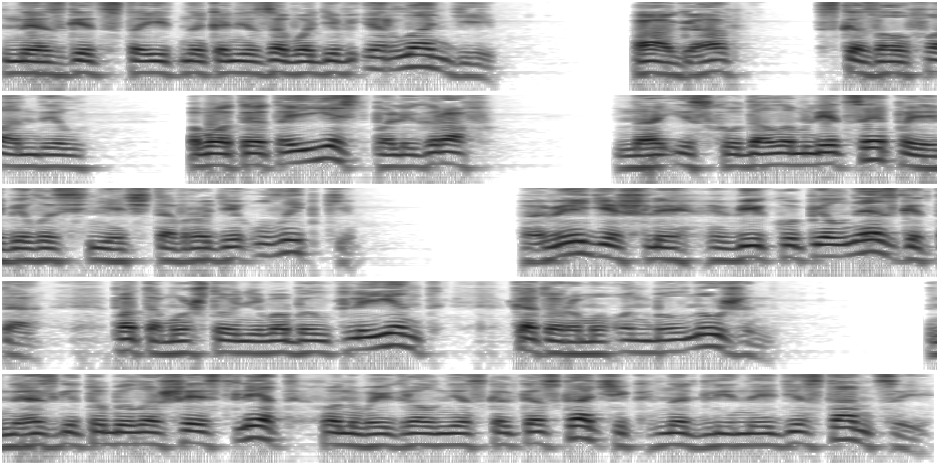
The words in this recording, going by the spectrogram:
Несгет стоит на конезаводе в Ирландии». «Ага», — сказал Фандил. «Вот это и есть полиграф». На исхудалом лице появилось нечто вроде улыбки. «Видишь ли, Ви купил Несгета, потому что у него был клиент, которому он был нужен. Несгету было шесть лет, он выиграл несколько скачек на длинные дистанции.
